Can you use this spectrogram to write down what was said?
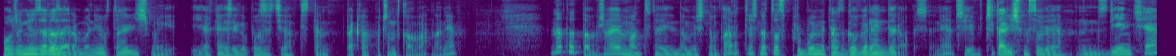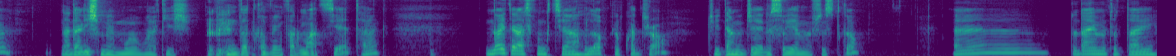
położeniu 00, bo nie ustaliliśmy jaka jest jego pozycja wstęp, taka początkowa, no nie? No to dobrze, mam tutaj domyślną wartość, no to spróbujmy teraz go wyrenderować, no nie? Czyli czytaliśmy sobie mm, zdjęcie, nadaliśmy mu jakieś dodatkowe informacje, tak? No i teraz funkcja love.draw, czyli tam, gdzie rysujemy wszystko, e, dodajemy tutaj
